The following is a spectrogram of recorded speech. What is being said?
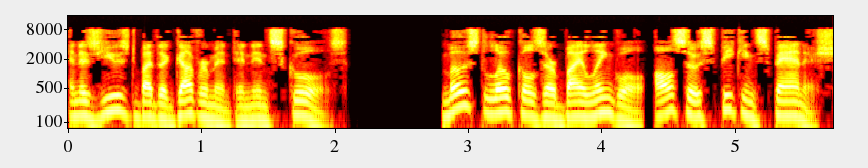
and is used by the government and in schools. Most locals are bilingual, also speaking Spanish.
